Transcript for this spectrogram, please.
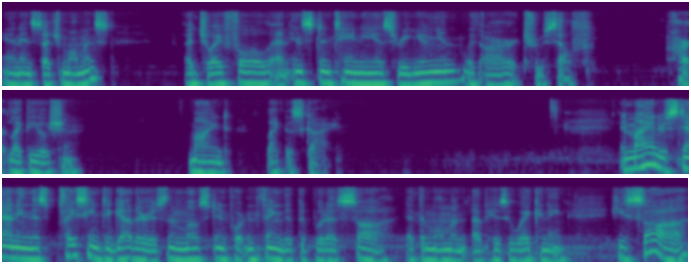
And in such moments, a joyful and instantaneous reunion with our true self, heart like the ocean, mind like the sky. In my understanding, this placing together is the most important thing that the Buddha saw at the moment of his awakening. He saw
